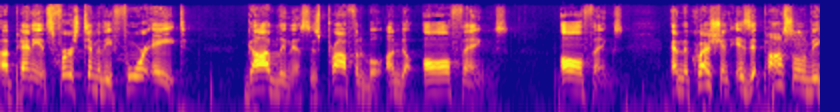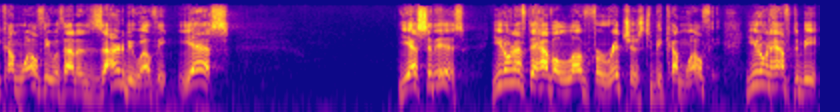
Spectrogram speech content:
A penny, it's 1 Timothy 4 8. Godliness is profitable unto all things. All things. And the question is it possible to become wealthy without a desire to be wealthy? Yes. Yes, it is. You don't have to have a love for riches to become wealthy. You don't have to be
